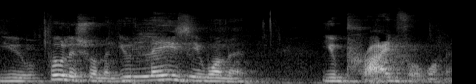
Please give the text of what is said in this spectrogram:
You foolish woman. You lazy woman. You prideful woman.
